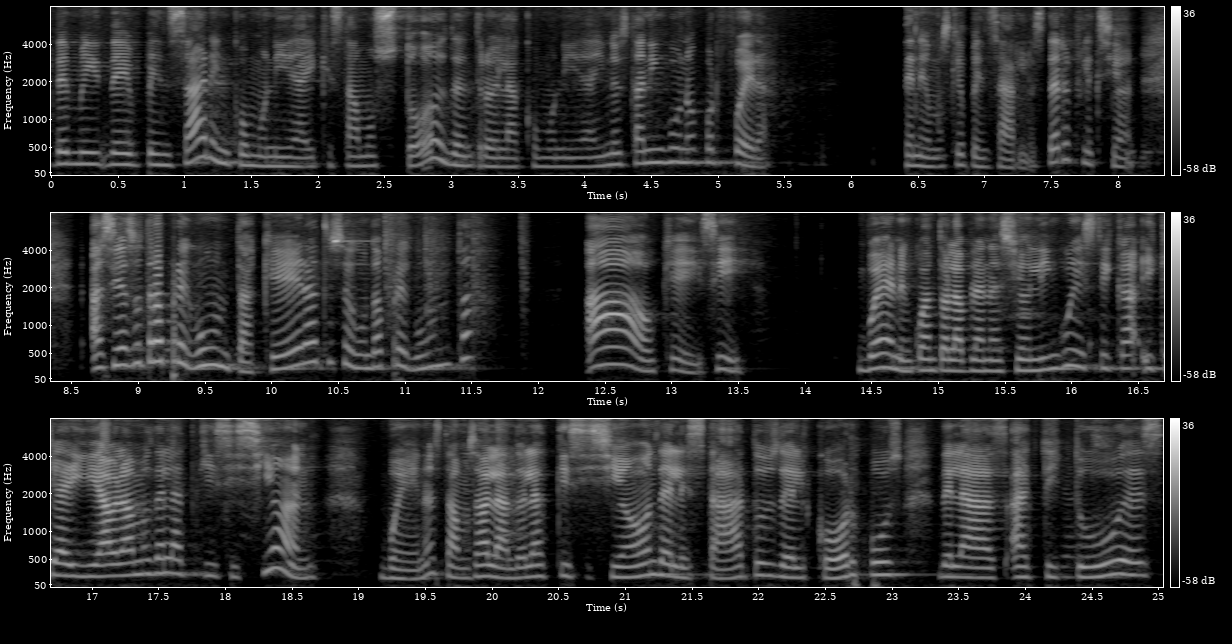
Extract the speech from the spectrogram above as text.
de, pensar en comunidad y que estamos todos dentro de la comunidad y no está ninguno por fuera, tenemos que pensarlo. Es de reflexión. Hacías otra pregunta. ¿Qué era tu segunda pregunta? Ah, ok, sí. Bueno, en cuanto a la planeación lingüística y que ahí hablamos de la adquisición. Bueno, estamos hablando de la adquisición, del estatus, del corpus, de las actitudes.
